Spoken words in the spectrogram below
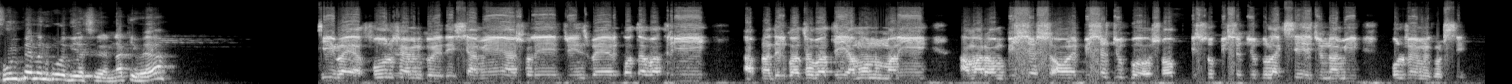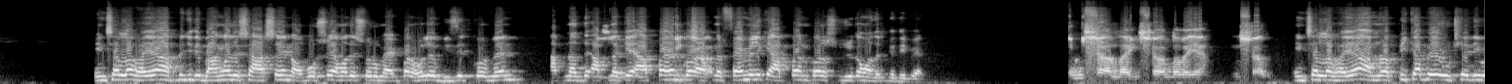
ফুল পেমেন্ট করে দিয়েছিলেন নাকি ভাইয়া? জি ভাইয়া ফুল পেমেন্ট করে দিচ্ছি আমি আসলে প্রিন্স ভাইয়ের কথাবার্তি আপনাদের কথাবার্তি এমন মানে আমার বিশ্বাস বিশ্বাসযোগ্য সব কিছু বিশ্বাসযোগ্য লাগছে এই জন্য আমি ফুল ফ্যামিলি করছি। ইনশাল্লাহ ভাইয়া আপনি যদি বাংলাদেশে আসেন অবশ্যই আমাদের শোরুম একবার হলেও ভিজিট করবেন। আপনাদের আপনাকে আপ্যায়ন করা আপনার ফ্যামিলিকে আপ্যায়ন করার সুযোগ আমাদেরকে দিবেন। ইনশাআল্লাহ ইনশাআল্লাহ ভাইয়া ইনশাআল্লাহ। ইনশাল্লাহ ভাইয়া আমরা পিক আপে উঠিয়ে দিব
